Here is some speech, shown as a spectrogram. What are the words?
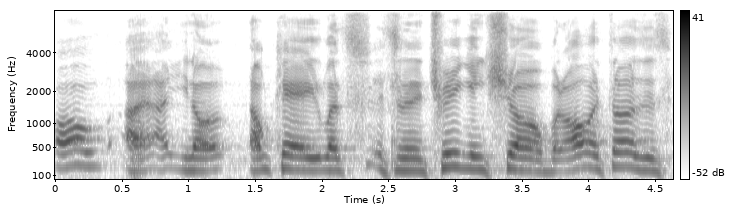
all you know, okay, let's. It's an intriguing show, but all it does is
